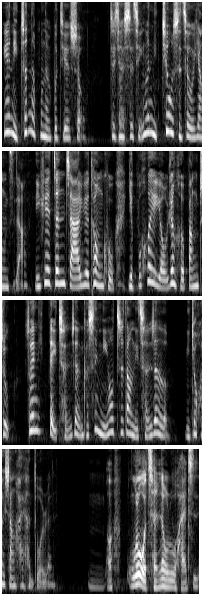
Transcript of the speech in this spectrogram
因为你真的不能不接受这件事情，因为你就是这个样子啊，你越挣扎越痛苦，也不会有任何帮助，所以你得承认。可是你又知道，你承认了。你就会伤害很多人。嗯哦，如果我承认，如果还是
